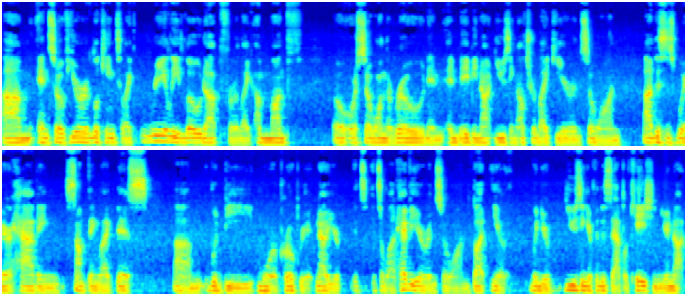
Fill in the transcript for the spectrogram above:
Um, and so if you're looking to like really load up for like a month or, or so on the road and, and maybe not using ultralight gear and so on, uh, this is where having something like this um, would be more appropriate. Now you're it's it's a lot heavier and so on, but you know when you're using it for this application, you're not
